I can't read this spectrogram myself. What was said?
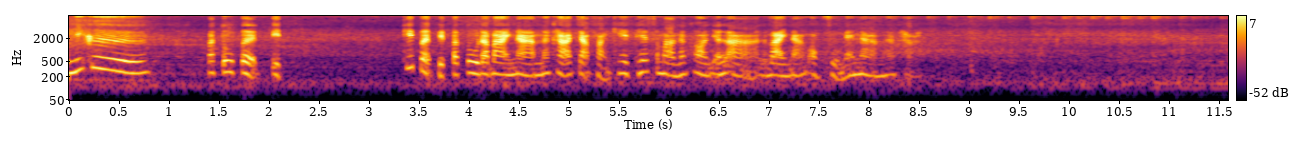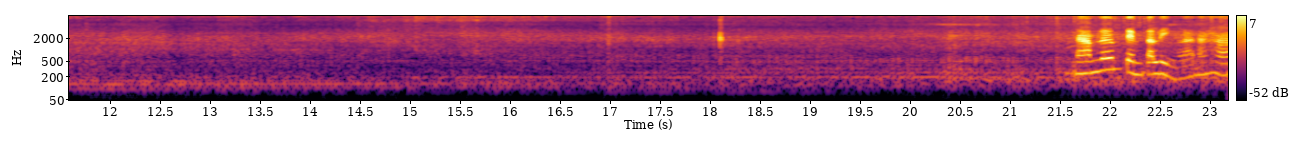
นนี้คือประตูเปิดปิด ที่เปิดปิดประตูระบายน้ำนะคะ จากฝั่งเขตเทศบาลนครยะลาระบายน้ำออกสู่แม่น้ำนะคะน้ำเริ่มเต็มตลิ่งแล้วนะคะ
